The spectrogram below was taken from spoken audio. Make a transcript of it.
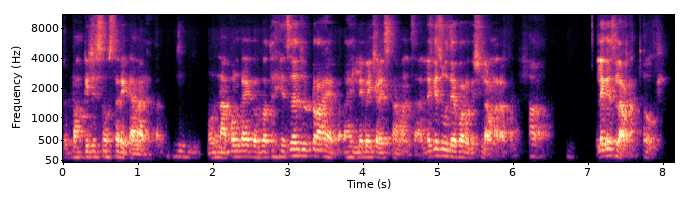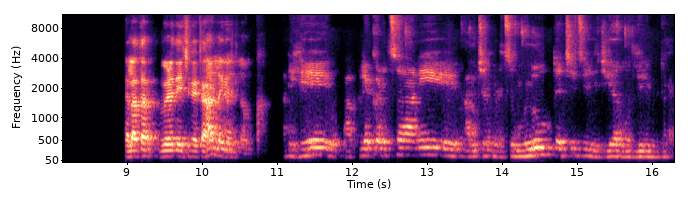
तर बाकीच्या संस्था रिकाम्या राहतात म्हणून आपण काय करतो आता ह्याचा जो ड्रॉ आहे राहिले बेचाळीस कामांचा लगेच उद्या परवा दिवशी लावणार आपण हा. लगेच लावणार हो त्याला आता वेळ द्यायची काय कारण लगेच. लावून. आणि हे आपल्याकडचं आणि आमच्याकडचं मिळून त्याची जी जी आर मधली लिमिट आहे.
